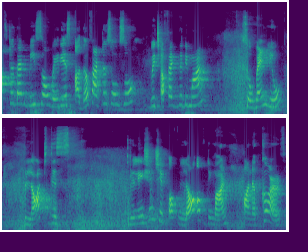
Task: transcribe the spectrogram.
After that we saw various other factors also which affect the demand. So when you plot this relationship of law of demand on a curve,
